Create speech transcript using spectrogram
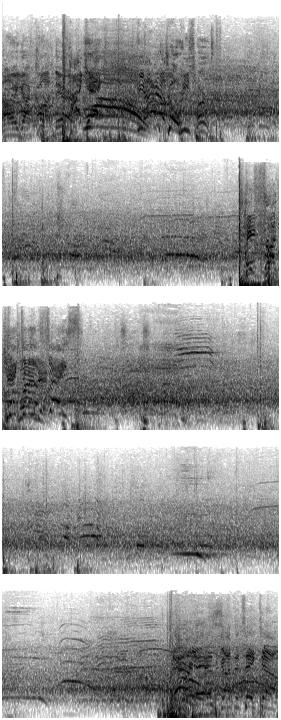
Oh, he got caught there. High kick! He hurt! Joe, he's hurt. Big front kick landed. the face! There he is! Got the takedown.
